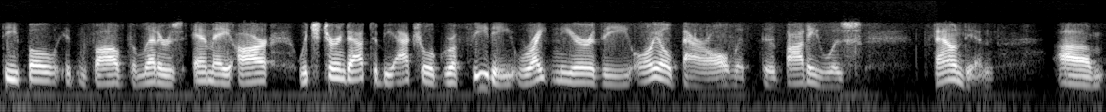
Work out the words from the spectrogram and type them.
steeple. It involved the letters MAR, which turned out to be actual graffiti right near the oil barrel that the body was found in. Um,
